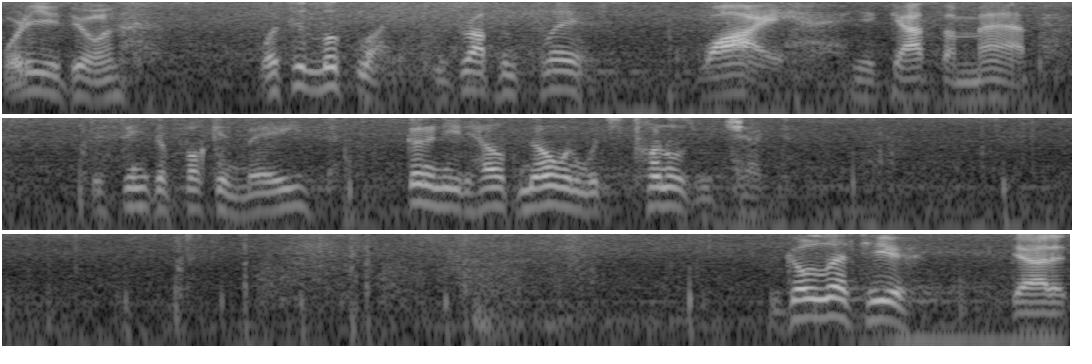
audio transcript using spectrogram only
What are you doing? What's it look like? You're dropping flares. Why? You got the map. This thing's a fucking maze. Gonna need help knowing which tunnels we checked. We go left here. Got it.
